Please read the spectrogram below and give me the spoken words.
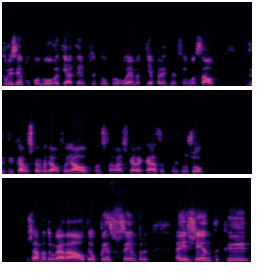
por exemplo, quando houve aqui há tempos aquele problema que aparentemente foi um assalto, de que Carlos Carvalhal foi alvo quando estava a chegar a casa depois de um jogo, já madrugada alta, eu penso sempre em gente que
